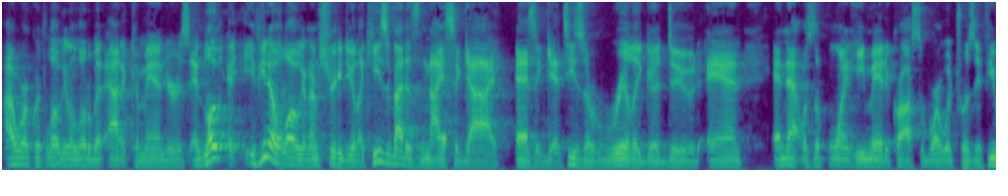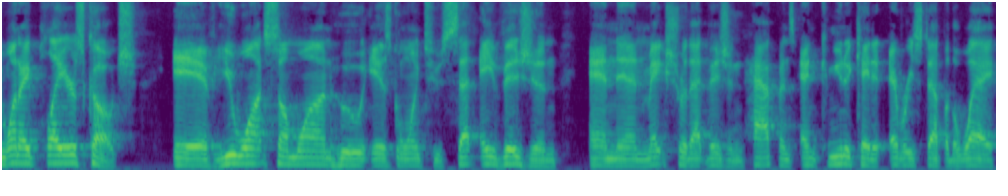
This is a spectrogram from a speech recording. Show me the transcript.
I work with Logan a little bit out of Commanders. And Logan, if you know Logan, I'm sure you do. Like he's about as nice a guy as it gets. He's a really good dude. And and that was the point he made across the board, which was if you want a player's coach, if you want someone who is going to set a vision and then make sure that vision happens and communicate it every step of the way,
